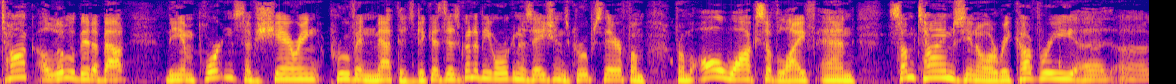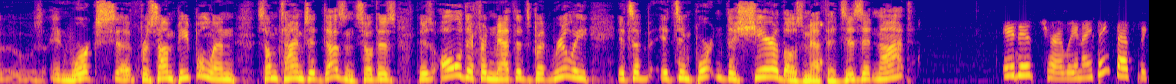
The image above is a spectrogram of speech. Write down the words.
talk a little bit about the importance of sharing proven methods because there's going to be organizations, groups there from, from all walks of life. And sometimes, you know, a recovery, uh, uh, it works uh, for some people and sometimes it doesn't. So there's, there's all different methods, but really it's a, it's important to share those methods, is it not? It is, Charlie. And I think that's the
